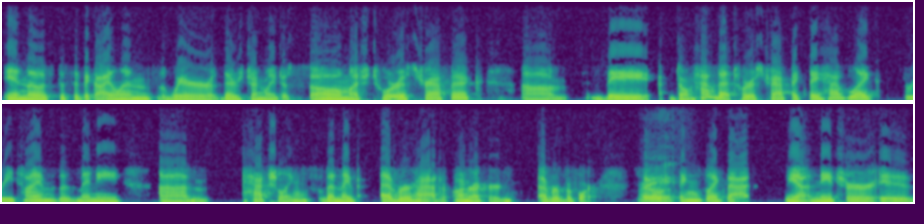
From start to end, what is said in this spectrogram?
in those Pacific Islands where there's generally just so much tourist traffic, um, they don't have that tourist traffic. They have like three times as many um, hatchlings than they've ever had on record ever before. So right. things like that. Yeah, nature is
